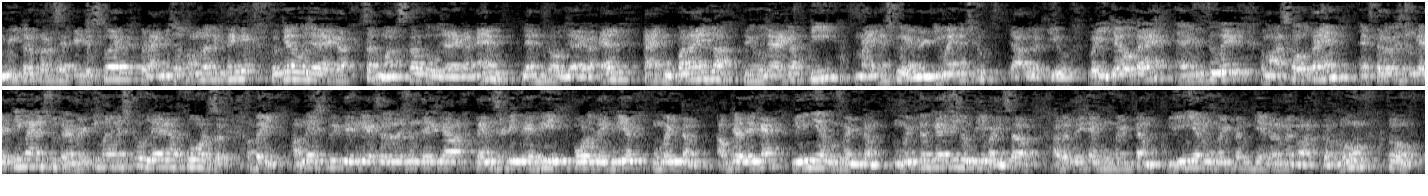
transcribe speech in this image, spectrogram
मीटर पर सेकंड स्क्वायर तो डायमेंशन फॉर्मुला लिख देंगे तो क्या हो जाएगा? सर मास का तो हो जाएगा एम लेंथ का हो जाएगा एल टाइम ऊपर आएगा तो हो जाएगा T minus two M L T minus two याद रखियो। भाई क्या होता है? एम इंटू ए तो मास का होता है एम एक्सेलरेशन का L T minus two M L T minus two हो जाएगा फोर्स अब भाई हमने स्पीड देख लिया एक्सेलरेशन देख लिया डेंसिटी देख ली फोर्स देख लिया मोमेंटम अब क्या देखें? लीनियर मोमेंटम मोमेंटम क्या चीज़ होती है भाई साहब? अगर देखें मोमेंटम लीनियर मोमेंटम की अगर मैं बात कर लू तो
